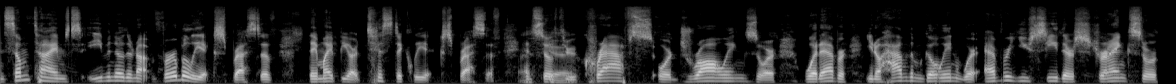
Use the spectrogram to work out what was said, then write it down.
and sometimes, even though they're not verbally expressive, they might be artistically expressive. That's and so, good. through crafts or drawings or whatever, you know, have them go in wherever you see their strengths or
